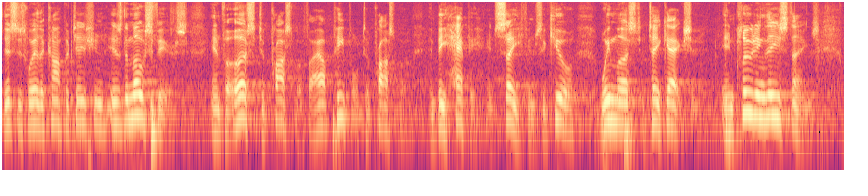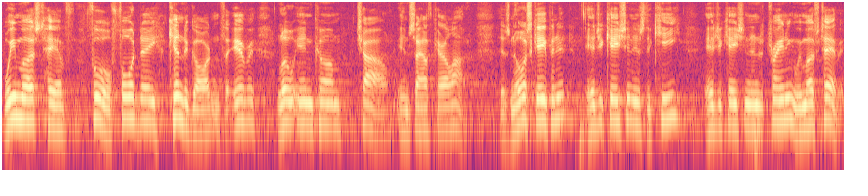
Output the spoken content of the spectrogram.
This is where the competition is the most fierce. And for us to prosper, for our people to prosper and be happy and safe and secure, we must take action, including these things. We must have full four-day kindergarten for every low-income child in South Carolina. There's no escaping it. Education is the key. Education and the training, we must have it.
